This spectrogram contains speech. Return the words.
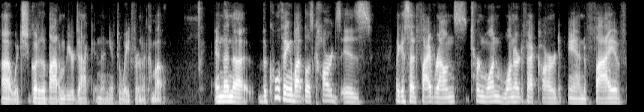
uh, which go to the bottom of your deck and then you have to wait for them to come up. And then uh, the cool thing about those cards is like I said, five rounds. Turn one, one artifact card and five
